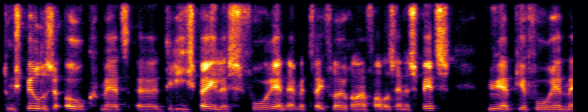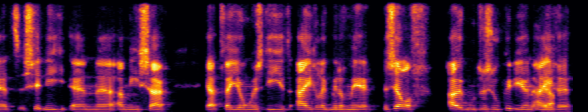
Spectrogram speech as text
toen speelden ze ook met eh, drie spelers voorin, hè, met twee vleugelaanvallers en een spits. Nu heb je voorin met Sydney en eh Amin Sar ja, twee jongens die het eigenlijk min of meer zelf uit moeten zoeken. Die hun Ja. eigen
